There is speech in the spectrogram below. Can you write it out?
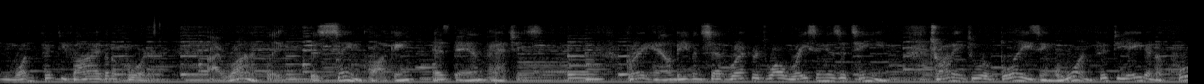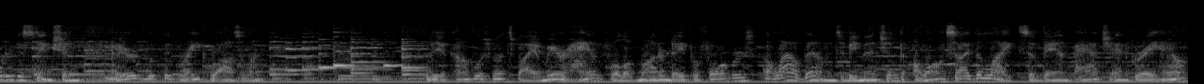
in 155 and a quarter. Ironically, the same clocking as Dan Patch's. Greyhound even set records while racing as a team, trotting to a blazing 158 and a quarter distinction paired with the great Rosalind. The accomplishments by a mere handful of modern-day performers allow them to be mentioned alongside the likes of Dan Patch and Greyhound.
